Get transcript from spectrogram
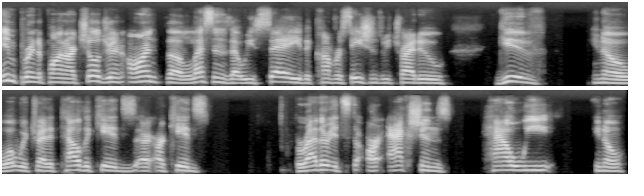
imprint upon our children aren't the lessons that we say, the conversations we try to give, you know, what we try to tell the kids, our, our kids, but rather it's the, our actions, how we, you know,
